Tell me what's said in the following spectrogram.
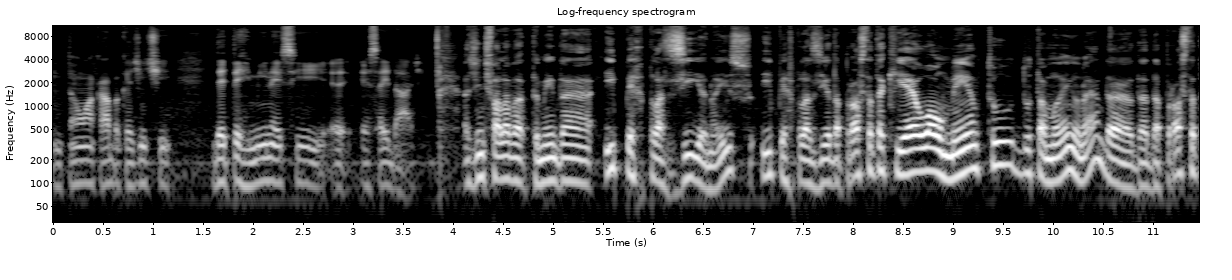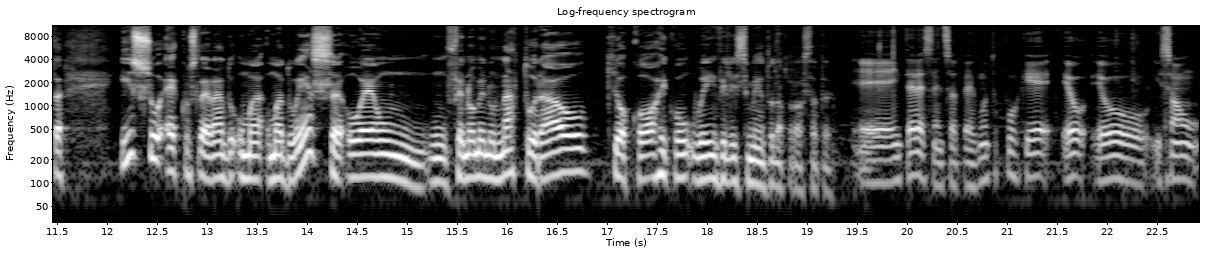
então acaba que a gente determina esse, é, essa idade. A gente falava também da hiperplasia, não é isso? Hiperplasia da próstata, que é o aumento do tamanho né, da, da, da próstata. Isso é considerado uma, uma doença ou é um, um, fenômeno natural que ocorre com o envelhecimento da próstata? É interessante essa pergunta porque eu, eu isso é, um,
